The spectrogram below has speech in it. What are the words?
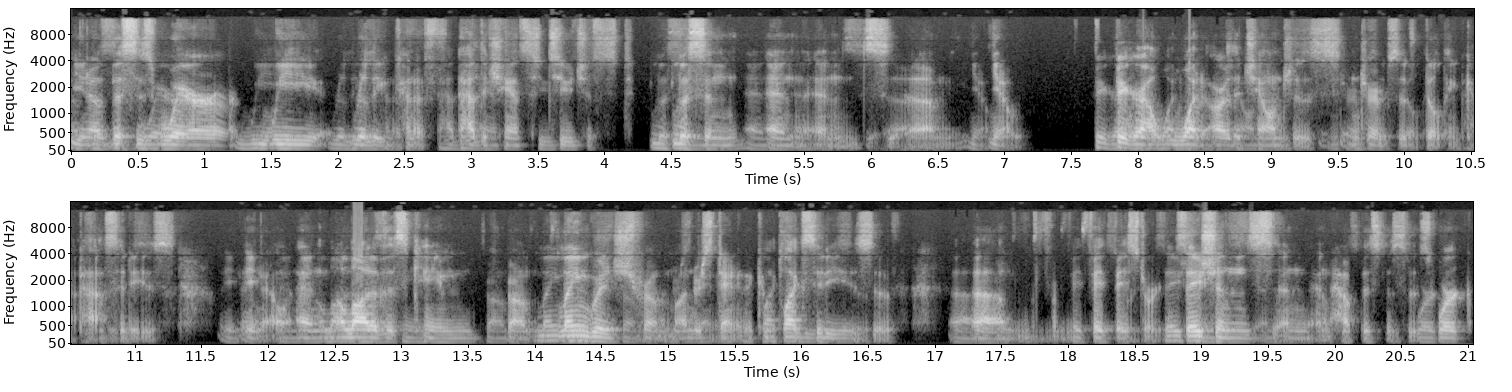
you know, this is where we really kind of had the chance to just listen and, and um, you know, figure out what are the challenges in terms of building capacities you know and a lot of this came from language from understanding the complexities of um, faith-based organizations and, and how businesses work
